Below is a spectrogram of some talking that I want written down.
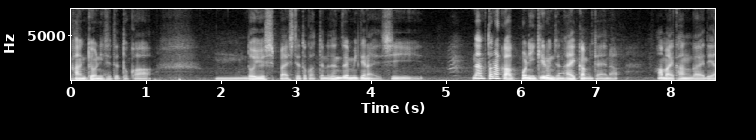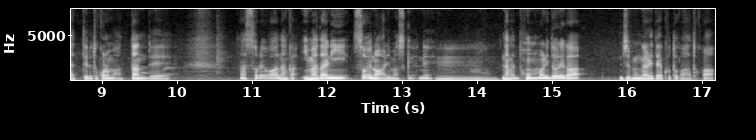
環境にいててとかうんどういう失敗してとかっていうの全然見てないしなんとなくあっこに行けるんじゃないかみたいな甘い考えでやってるところもあったんでそれはなんかいまだにそういうのはありますけどね。うん。なんかほんまにどれが自分がやりたいことかとか。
